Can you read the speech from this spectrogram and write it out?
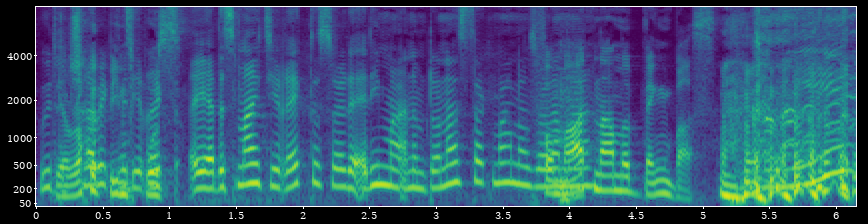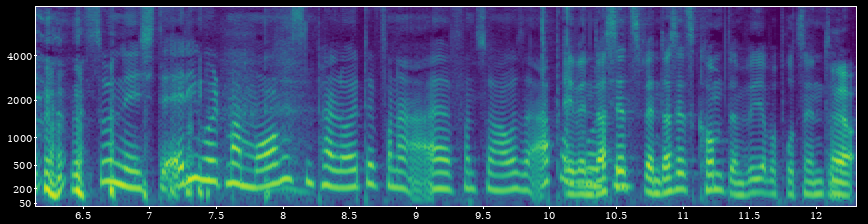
Gut, der Rocket Beans direkt. Bus. Ja, das mache ich direkt. Das soll der Eddie mal an einem Donnerstag machen. Dann soll Formatname Bang Bus. Nee, so nicht. Der Eddie holt mal morgens ein paar Leute von, der, äh, von zu Hause ab. und Ey, wenn das die- jetzt, wenn das jetzt kommt, dann will ich aber Prozente. Ja.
